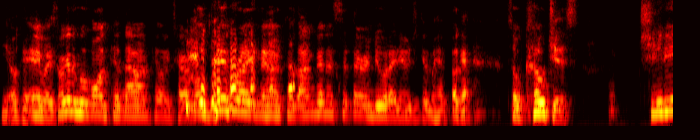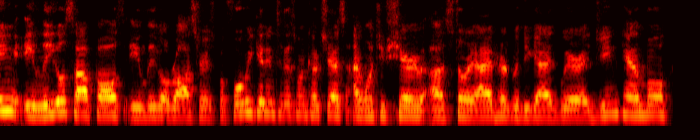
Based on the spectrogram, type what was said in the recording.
Yeah, okay. Anyways, we're gonna move on because now I'm feeling terrible right now because I'm gonna sit there and do what I do, just get in my head. Okay. So coaches, cheating, illegal softballs, illegal rosters. Before we get into this one, Coach Jess, I want to share a story I had heard with you guys. We were at Gene Campbell.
